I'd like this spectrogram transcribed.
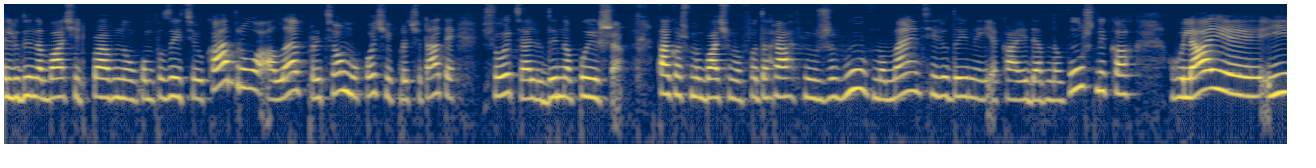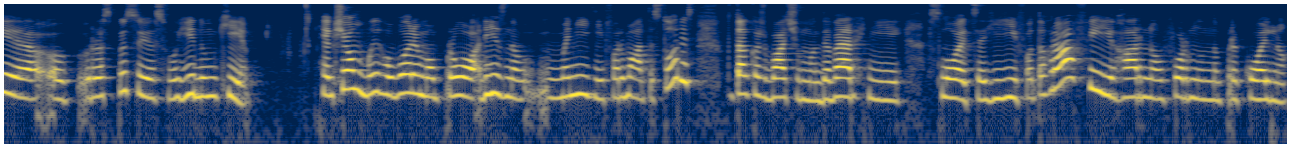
Людина бачить певну композицію кадру, але при цьому хоче й прочитати, що ця людина пише. Також ми бачимо фотографію живу в моменті людини, яка йде в навушниках, гуляє і е, розписує свої думки. Якщо ми говоримо про різноманітні формати сторіс, то також бачимо, де верхній слой це її фотографії, гарно оформлено, прикольно.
